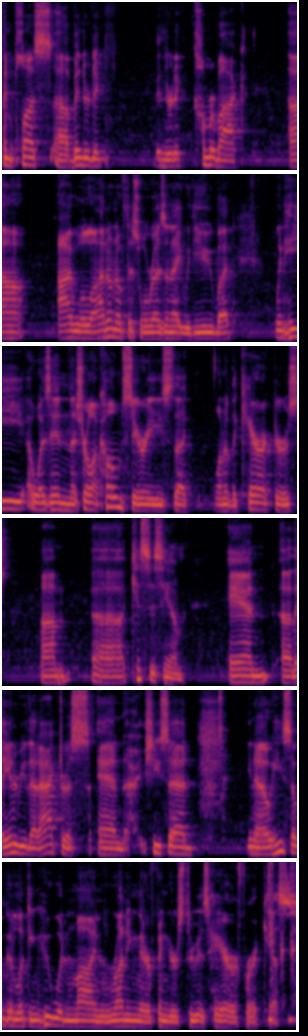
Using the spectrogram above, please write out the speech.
and plus uh, Benedict Benedict Cumberbatch uh, I will. I don't know if this will resonate with you, but when he was in the Sherlock Holmes series, the, one of the characters um, uh, kisses him, and uh, they interviewed that actress, and she said, "You know, he's so good looking. Who wouldn't mind running their fingers through his hair for a kiss?"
